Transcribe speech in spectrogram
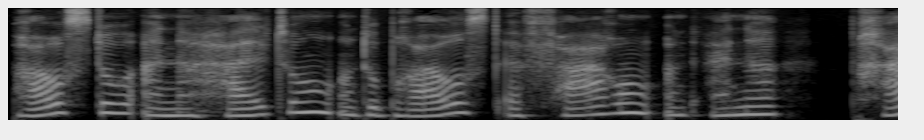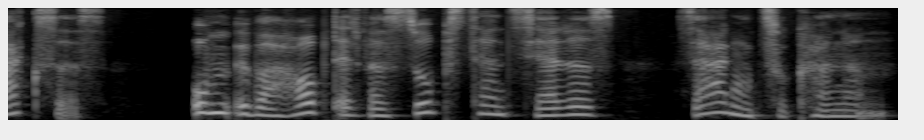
brauchst du eine Haltung und du brauchst Erfahrung und eine Praxis, um überhaupt etwas Substanzielles sagen zu können.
